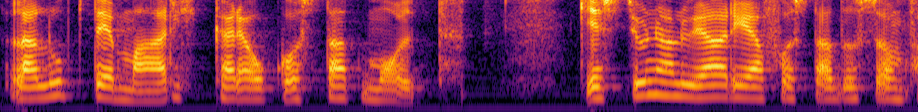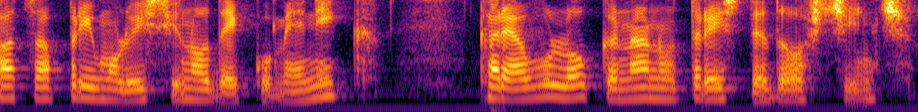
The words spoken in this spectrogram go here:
la lupte mari care au costat mult. Chestiunea lui Arie a fost adusă în fața primului sinod ecumenic, care a avut loc în anul 325.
